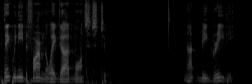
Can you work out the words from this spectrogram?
I think we need to farm the way God wants us to, not be greedy.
